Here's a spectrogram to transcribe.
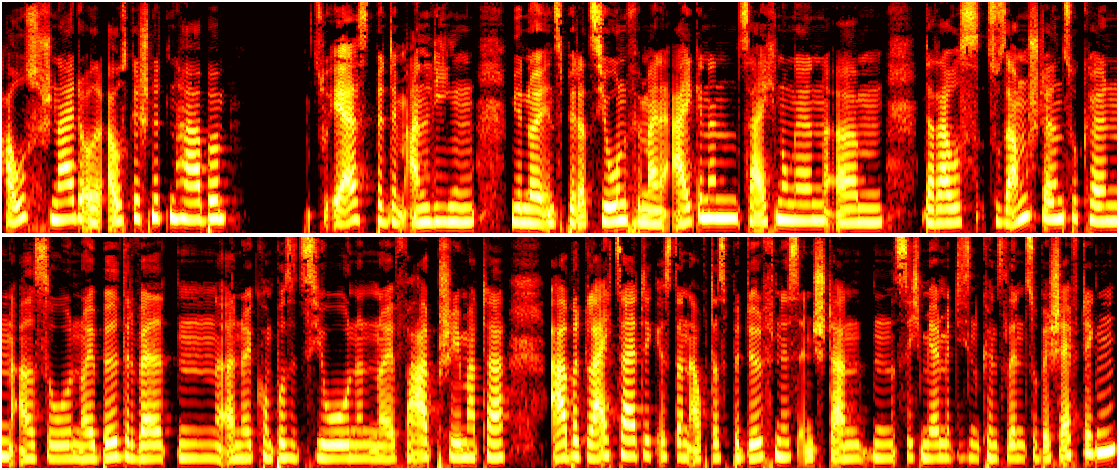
ausschneide oder ausgeschnitten habe. Zuerst mit dem Anliegen, mir neue Inspirationen für meine eigenen Zeichnungen ähm, daraus zusammenstellen zu können, also neue Bilderwelten, äh, neue Kompositionen, neue Farbschemata. Aber gleichzeitig ist dann auch das Bedürfnis entstanden, sich mehr mit diesen Künstlern zu beschäftigen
